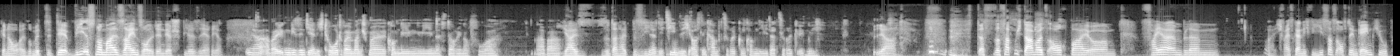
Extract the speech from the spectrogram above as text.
Genau, also mit der, wie es normal sein sollte in der Spielserie. Ja, aber irgendwie sind die ja nicht tot, weil manchmal kommen die irgendwie in der Story noch vor. Aber. Ja, sie sind dann halt besiegt. Ja, sie ziehen sich aus dem Kampf zurück und kommen die wieder zurück irgendwie. Ja. Das, das hat mich damals auch bei ähm, Fire Emblem, oh, ich weiß gar nicht, wie hieß das auf dem Gamecube?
